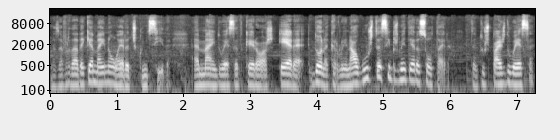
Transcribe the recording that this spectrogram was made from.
Mas a verdade é que a mãe não era desconhecida. A mãe do Essa de Queiroz era Dona Carolina Augusta, simplesmente era solteira. Portanto, os pais do Essa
